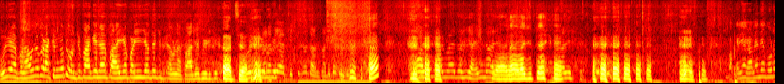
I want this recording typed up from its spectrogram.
ਉਹਨੇ ਆਪਣਾ ਉਹਦੇ ਕੋਲ ਰੱਖ ਲਿਓ ਢੋਲ ਚ ਪਾ ਕੇ ਲੈ ਪਾਈ ਗਿਆ ਪੜੀ ਜਾ ਉਹਦੇ ਚ ਆਪਣਾ ਪਾ ਲਿਆ ਫੀਡ ਚ। ਅੱਛਾ। ਉਹਦੇ ਵਿੱਚ ਨਾ ਦਾਰੂ ਕੱਢ ਕੇ ਹੈ? ਉਹ ਦਾਰੂ ਆ ਤਾਂ ਅਸੀਂ ਹੈ ਨਹੀਂ ਨਾਲ। ਨਾ ਨਾ ਬਾਈ ਜਿੱਤੇ। ਨਾਲ ਹੀ। ਬੱਕਰੀਆਂ ਖਾ ਲੈਂਦੀਆਂ ਗੁੜ?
